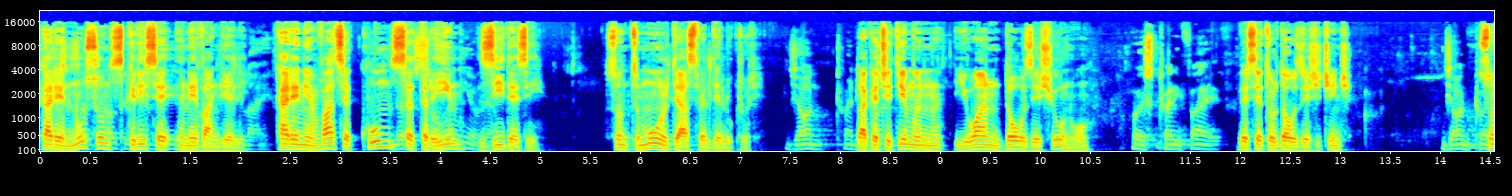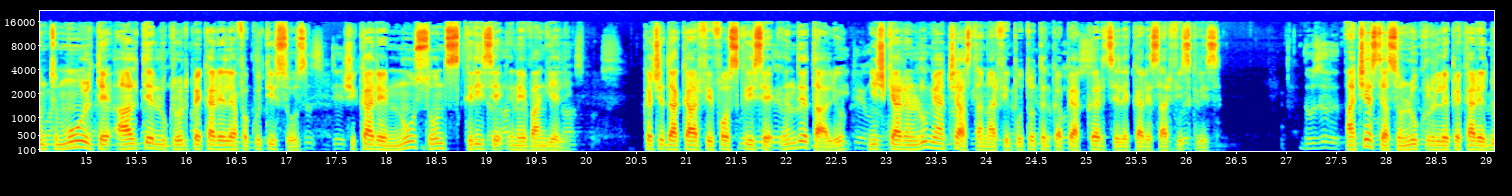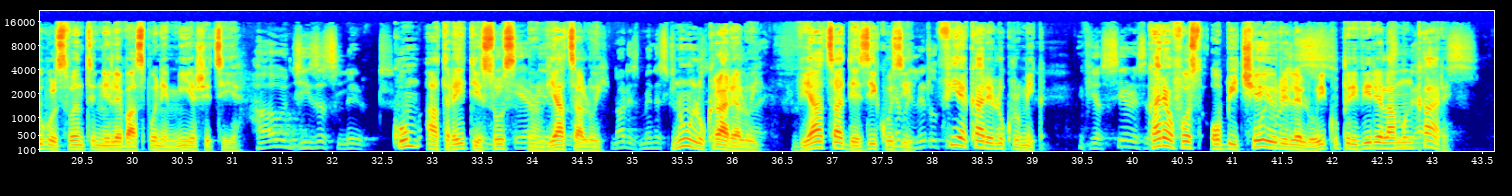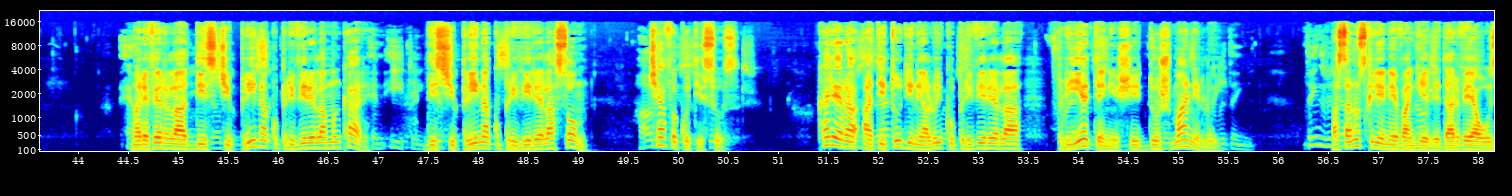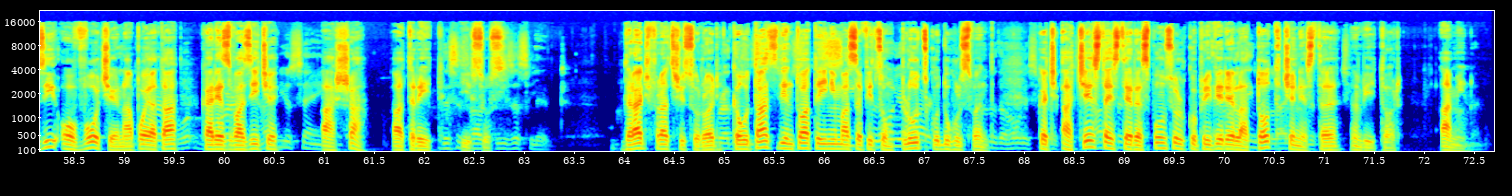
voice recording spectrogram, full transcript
care nu sunt scrise în Evanghelii, care ne învață cum să trăim zi de zi. Sunt multe astfel de lucruri. Dacă citim în Ioan 21, versetul 25, sunt multe alte lucruri pe care le-a făcut Isus și care nu sunt scrise în Evanghelie. Căci dacă ar fi fost scrise în detaliu, nici chiar în lumea aceasta n-ar fi putut încăpea cărțile care s-ar fi scris. Acestea sunt lucrurile pe care Duhul Sfânt ni le va spune mie și ție. Cum a trăit Isus în viața Lui? Nu în lucrarea Lui, viața de zi cu zi, fiecare lucru mic. Care au fost obiceiurile Lui cu privire la mâncare? Mă refer la disciplina cu privire la mâncare, disciplina cu privire la somn. Ce a făcut Isus? Care era atitudinea lui cu privire la prietenii și dușmanii lui? Asta nu scrie în Evanghelie, dar vei auzi o voce înapoi a ta care îți va zice, așa a trăit Isus. Dragi frați și surori, căutați din toată inima să fiți umpluți cu Duhul Sfânt, căci acesta este răspunsul cu privire la tot ce ne stă în viitor. Amin.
